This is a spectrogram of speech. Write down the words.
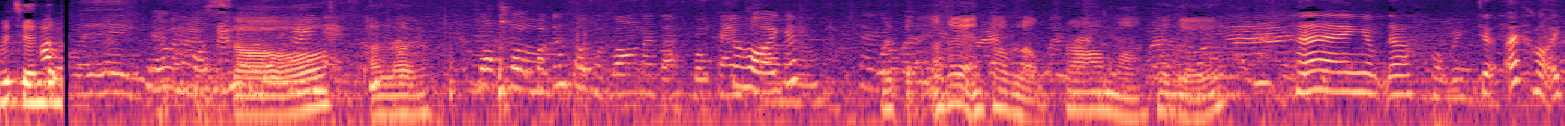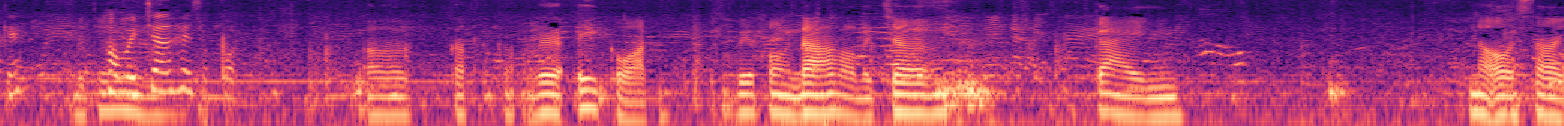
viết trên tâm số alo hỏi cái nó. Thấy anh không lộn from mà thôi dễ. hai ngập đâu? Hỏi bình chơi ấy hỏi cái hỏi bình chơi hay sập bột? Ờ cắt về y quạt về phòng đa hỏi bình chơi cành. Nọ sợi.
